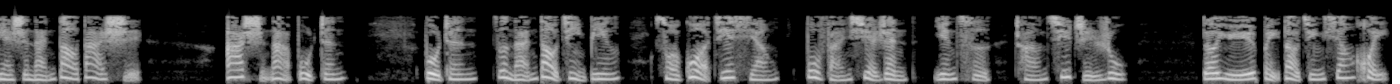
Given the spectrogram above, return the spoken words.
便是南道大使阿史那布真。布真自南道进兵，所过皆降，不凡血刃，因此长驱直入，得与北道军相会。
